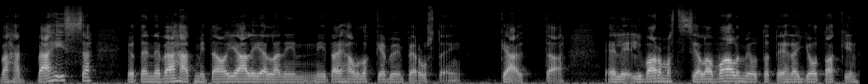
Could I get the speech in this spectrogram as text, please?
vähän vähissä, joten ne vähät, mitä on jäljellä, niin niitä ei haluta kevyin perustein käyttää. Eli, eli varmasti siellä on valmiutta tehdä jotakin,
